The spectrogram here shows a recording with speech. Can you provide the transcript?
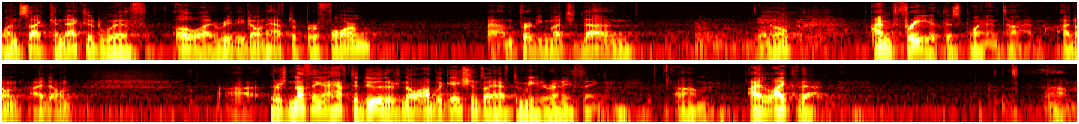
once I connected with, oh, I really don't have to perform, I'm pretty much done. You know, I'm free at this point in time. I don't, I don't, uh, there's nothing I have to do, there's no obligations I have to meet or anything. Um, I like that. Um,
